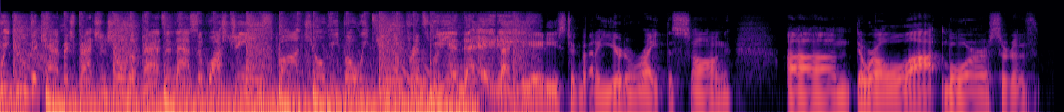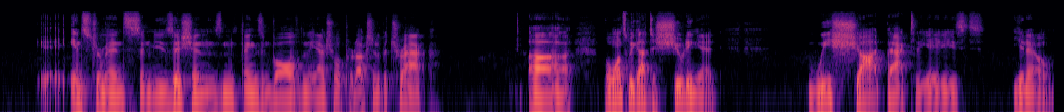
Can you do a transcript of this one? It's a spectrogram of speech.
We do the cabbage patch and shoulder pads and acid wash jeans. Bon Jovi, Bowie, Tina, Prince, we in the 80s. Back the 80s took about a year to write the song. Um, there were a lot more sort of instruments and musicians and things involved in the actual production of the track. Uh, but once we got to shooting it, we shot back to the 80s you know,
